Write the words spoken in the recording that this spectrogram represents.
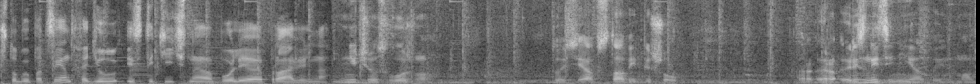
чтобы пациент ходил эстетично, более правильно. Нічого сложного. Тобто я встав і пішов. Р- р- різниці ніякої, мама.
